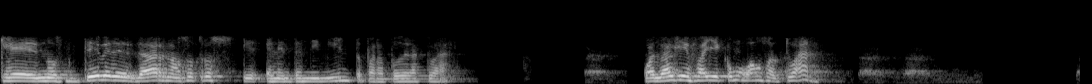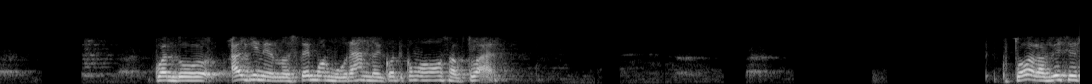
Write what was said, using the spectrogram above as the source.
que nos debe de dar a nosotros el entendimiento para poder actuar. Cuando alguien falle, ¿cómo vamos a actuar? Cuando alguien nos esté murmurando en contra, ¿cómo vamos a actuar? Todas las veces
